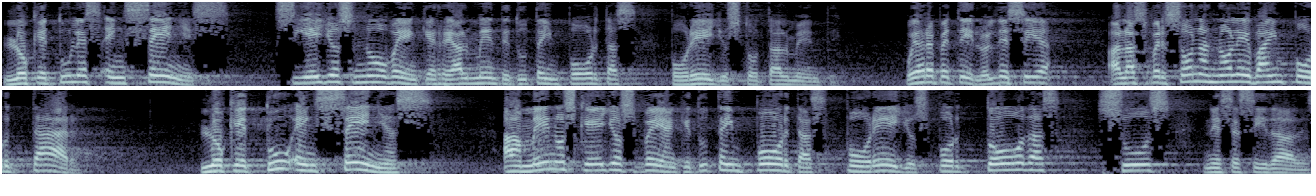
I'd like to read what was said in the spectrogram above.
lo que tú les enseñes si ellos no ven que realmente tú te importas por ellos totalmente. Voy a repetirlo. Él decía, a las personas no les va a importar lo que tú enseñas, a menos que ellos vean que tú te importas por ellos, por todas sus necesidades.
